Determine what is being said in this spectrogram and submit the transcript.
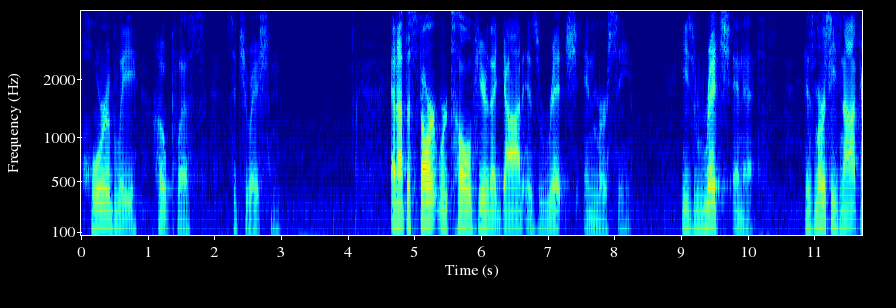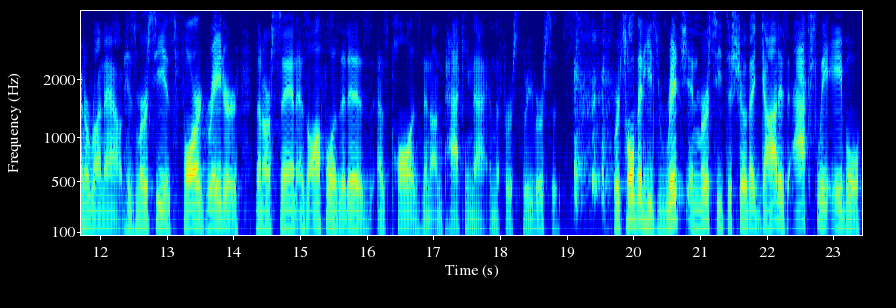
horribly hopeless situation. And at the start, we're told here that God is rich in mercy. He's rich in it. His mercy is not going to run out. His mercy is far greater than our sin, as awful as it is, as Paul has been unpacking that in the first three verses. We're told that he's rich in mercy to show that God is actually able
